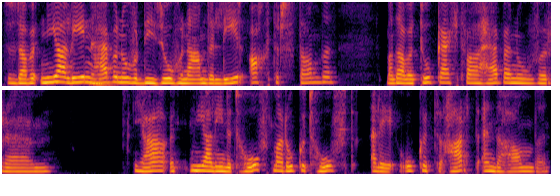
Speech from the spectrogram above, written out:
Dus dat we het niet alleen hebben over die zogenaamde leerachterstanden, maar dat we het ook echt wel hebben over uh, ja, het, niet alleen het hoofd, maar ook het hoofd, allez, ook het hart en de handen.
